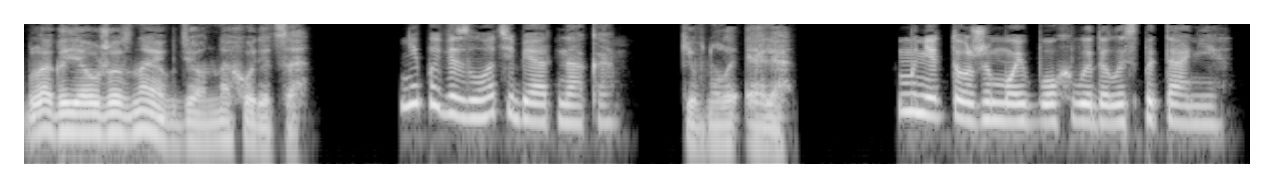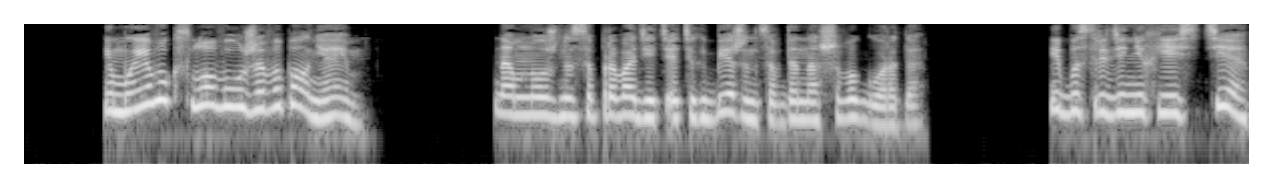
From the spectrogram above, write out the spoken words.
Благо, я уже знаю, где он находится. «Не повезло тебе, однако», — кивнула Эля. «Мне тоже мой бог выдал испытание. И мы его, к слову, уже выполняем. Нам нужно сопроводить этих беженцев до нашего города. Ибо среди них есть те,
